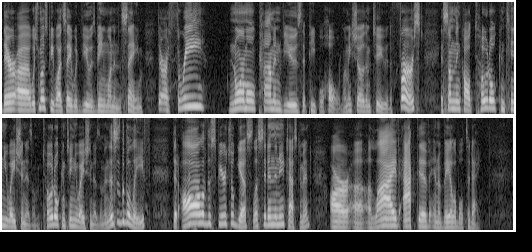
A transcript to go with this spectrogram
there, uh, which most people I'd say would view as being one and the same, there are three normal, common views that people hold. Let me show them to you. The first is something called total continuationism. Total continuationism. And this is the belief that all of the spiritual gifts listed in the New Testament are uh, alive, active, and available today.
